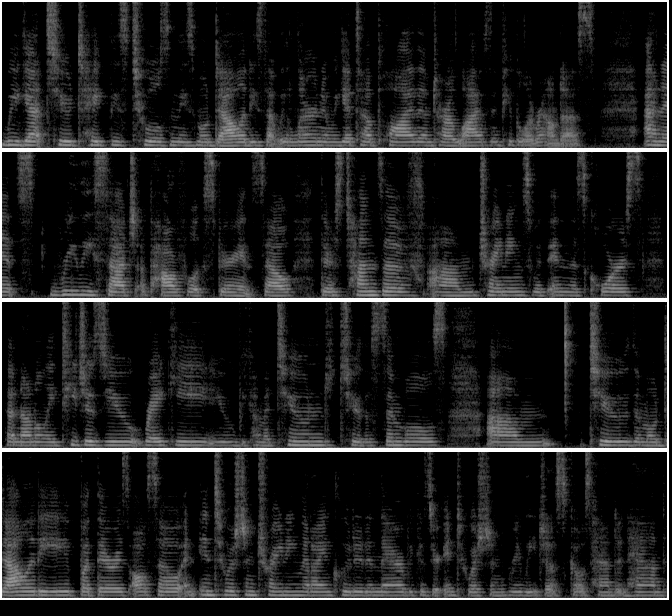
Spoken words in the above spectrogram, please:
we get to take these tools and these modalities that we learn and we get to apply them to our lives and people around us and it's really such a powerful experience. So there's tons of um, trainings within this course that not only teaches you reiki you become attuned to the symbols um, to the modality but there is also an intuition training that i included in there because your intuition really just goes hand in hand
